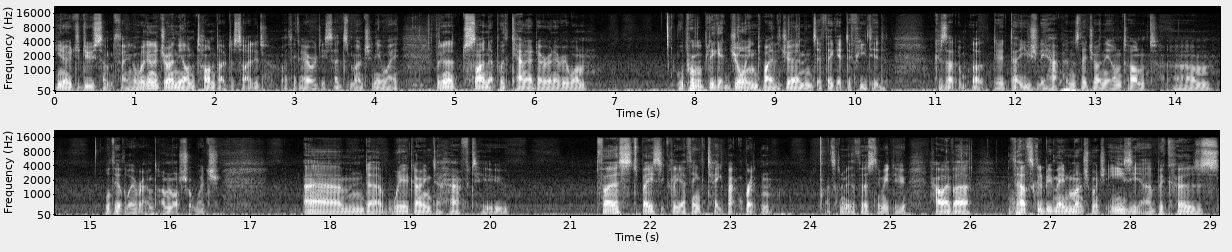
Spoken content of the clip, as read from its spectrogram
you know to do something. And we're going to join the Entente I've decided. I think I already said so much anyway. We're going to sign up with Canada and everyone. We'll probably get joined by the Germans if they get defeated because that, that, that usually happens. They join the Entente um, or the other way around. I'm not sure which. And uh, we are going to have to first basically I think take back Britain. That's going to be the first thing we do. However that's going to be made much much easier because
